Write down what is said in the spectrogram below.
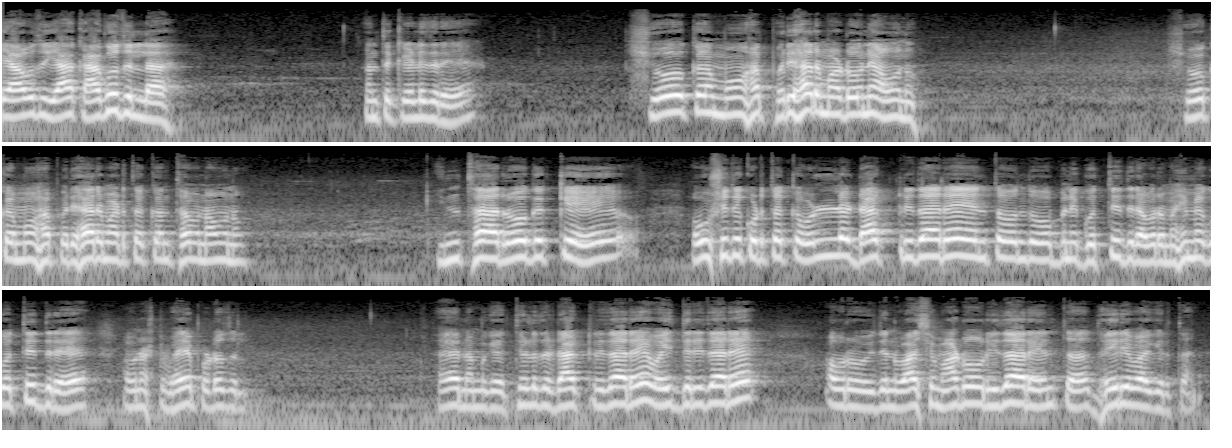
ಯಾವುದು ಯಾಕೆ ಆಗೋದಿಲ್ಲ ಅಂತ ಕೇಳಿದರೆ ಶೋಕ, ಮೋಹ ಪರಿಹಾರ ಮಾಡೋನೇ ಅವನು. ಶೋಕ, ಮೋಹ ಪರಿಹಾರ ಮಾಡ್ತಕ್ಕಂಥವನು ಅವನು. ಇಂಥ ರೋಗಕ್ಕೆ ಔಷಧಿ ಕೊಡ್ತಕ್ಕ ಒಳ್ಳೆ ಡಾಕ್ಟ್ರ್ ಇದ್ದಾರೆ ಅಂತ ಒಂದು ಒಬ್ಬನಿಗೆ ಗೊತ್ತಿದ್ದರೆ ಅವರ ಮಹಿಮೆ ಗೊತ್ತಿದ್ದರೆ ಅವನಷ್ಟು ಭಯ ಪಡೋದಿಲ್ಲ ಏ, ನಮಗೆ ತಿಳಿದ ಡಾಕ್ಟ್ರ್ ಇದ್ದಾರೆ ವೈದ್ಯರಿದ್ದಾರೆ ಅವರು ಇದನ್ನು ವಾಸಿ ಮಾಡುವವರು ಇದ್ದಾರೆ ಅಂತ ಧೈರ್ಯವಾಗಿರ್ತಾನೆ.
